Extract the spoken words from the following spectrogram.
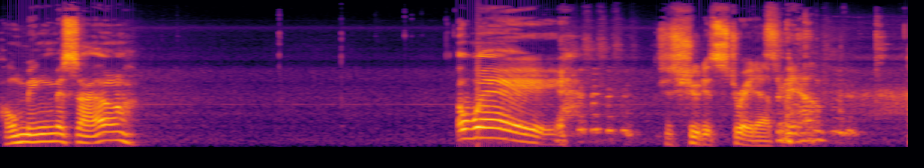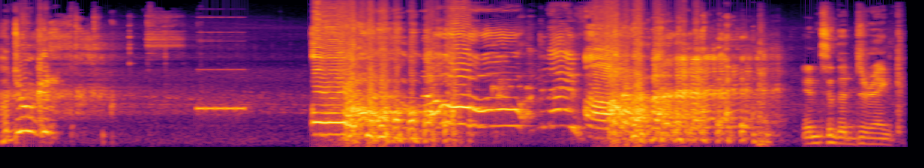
Homing missile. Away. just shoot it straight up. Straight up. Hadouken! Oh! Oh, I'm alive! Into the drink.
